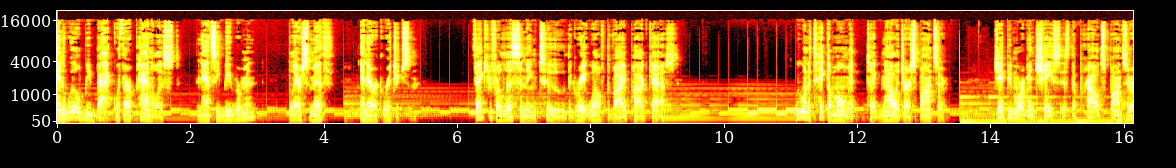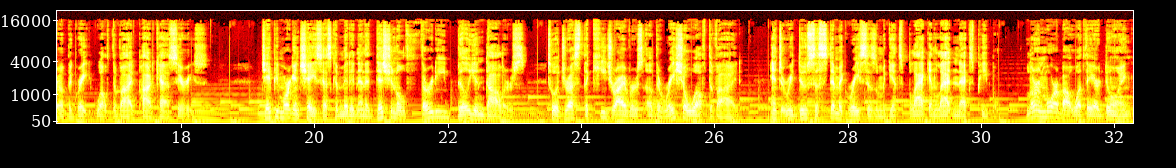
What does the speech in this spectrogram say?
And we'll be back with our panelists, Nancy Biberman, Blair Smith, and Eric Richardson. Thank you for listening to the Great Wealth Divide podcast. We want to take a moment to acknowledge our sponsor. JP Morgan Chase is the proud sponsor of the Great Wealth Divide podcast series. JP Morgan Chase has committed an additional $30 billion to address the key drivers of the racial wealth divide and to reduce systemic racism against Black and Latinx people. Learn more about what they are doing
